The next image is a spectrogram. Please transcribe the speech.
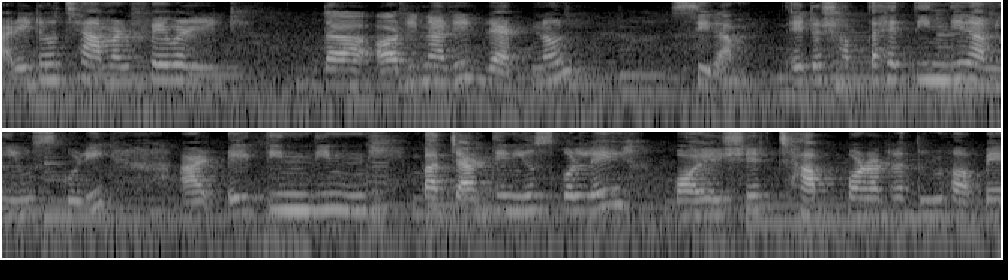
আর এটা হচ্ছে আমার favourite the ordinary retinol serum এটা সপ্তাহে তিন দিন আমি ইউজ করি, আর এই তিন দিন বা চার দিন ইউজ করলে বয়সের ছাপ পড়াটা দূর হবে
